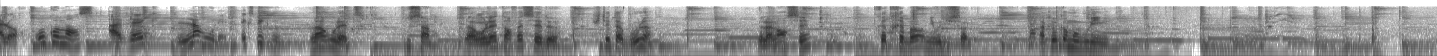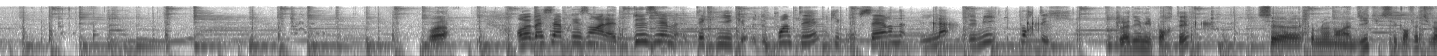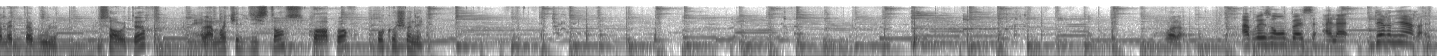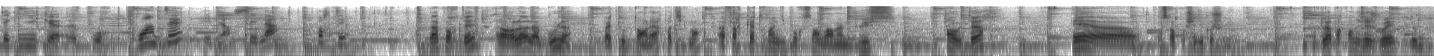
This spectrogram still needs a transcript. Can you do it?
Alors, on commence avec la roulette. Explique-nous. La roulette, tout simple. La roulette, en fait, c'est de jeter ta boule, de la lancer très très bas au niveau du sol. Un peu comme au bowling. Voilà. On va passer à présent à la deuxième technique de pointer qui concerne la demi-portée. Donc la demi-portée, c'est euh, comme le nom l'indique, c'est qu'en fait tu vas mettre ta boule plus en hauteur, à la moitié de distance par rapport au cochonnet. Voilà. À présent, on passe à la dernière technique euh, pour pointer. Eh bien, c'est la portée. La portée, alors là la boule va tout le temps en l'air pratiquement, elle va faire 90% voire même plus en hauteur et euh, pour se rapprocher du cochonnet. Donc là par contre je vais jouer debout.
